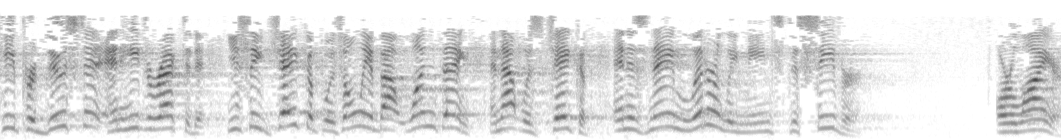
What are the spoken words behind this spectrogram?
he produced it, and he directed it. You see, Jacob was only about one thing, and that was Jacob. And his name literally means deceiver or liar.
